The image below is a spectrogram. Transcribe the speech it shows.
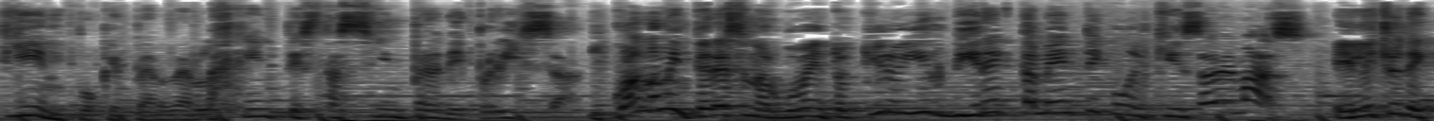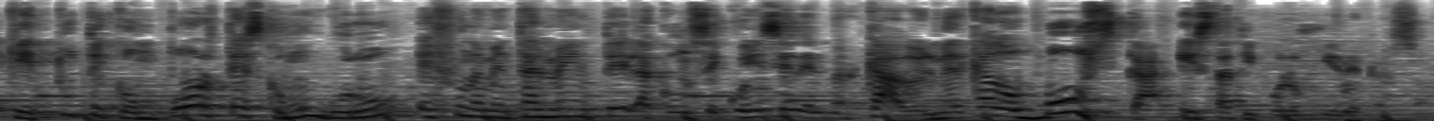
tiempo que perder. La gente está siempre deprisa. Y cuando me interesa un argumento, quiero ir directamente con el quien sabe más. El hecho de que tú te comportes como un gurú es fundamentalmente la consecuencia del mercado. El mercado busca esta tipología de persona.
